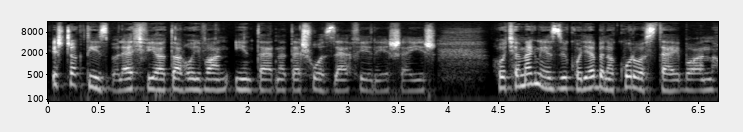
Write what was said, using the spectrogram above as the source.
És csak tízből egy fiatal, hogy van internetes hozzáférése is. Hogyha megnézzük, hogy ebben a korosztályban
